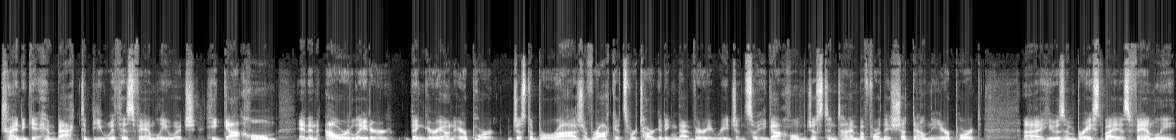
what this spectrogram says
trying to get him back to be with his family, which he got home. And an hour later, Ben Gurion Airport, just a barrage of rockets were targeting that very region. So he got home just in time before they shut down the airport. Uh, he was embraced by his family.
